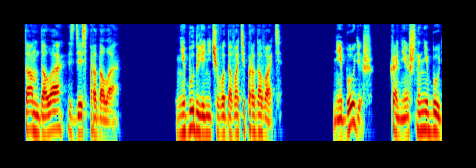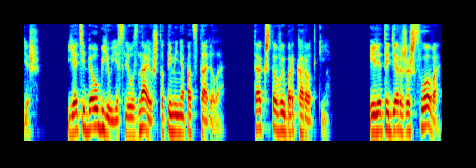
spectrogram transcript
там дала, здесь продала. Не буду я ничего давать и продавать. Не будешь? Конечно, не будешь. Я тебя убью, если узнаю, что ты меня подставила. Так что выбор короткий. Или ты держишь слово,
